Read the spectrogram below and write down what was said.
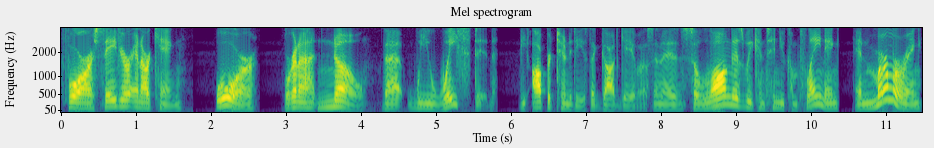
for our Savior and our King, or we're going to know that we wasted the opportunities that God gave us. And, so long as we continue complaining and murmuring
